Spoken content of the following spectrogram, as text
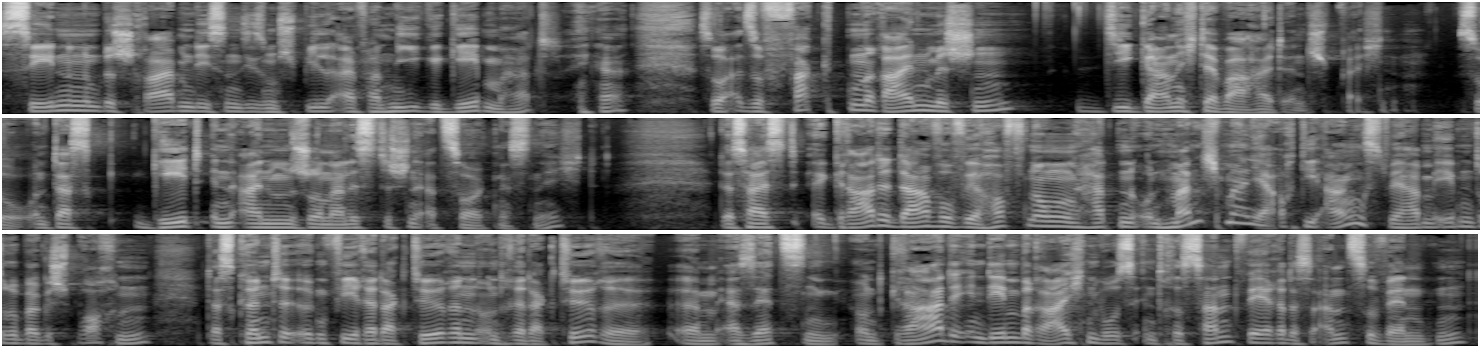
Szenen beschreiben, die es in diesem Spiel einfach nie gegeben hat. Ja? So, also Fakten reinmischen, die gar nicht der Wahrheit entsprechen. So, und das geht in einem journalistischen Erzeugnis nicht. Das heißt, äh, gerade da, wo wir Hoffnungen hatten und manchmal ja auch die Angst, wir haben eben drüber gesprochen, das könnte irgendwie Redakteurinnen und Redakteure ähm, ersetzen. Und gerade in den Bereichen, wo es interessant wäre, das anzuwenden,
